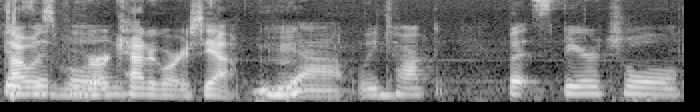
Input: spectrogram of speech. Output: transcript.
that was were categories. Yeah, Mhm. Yeah, we talked, but spiritual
